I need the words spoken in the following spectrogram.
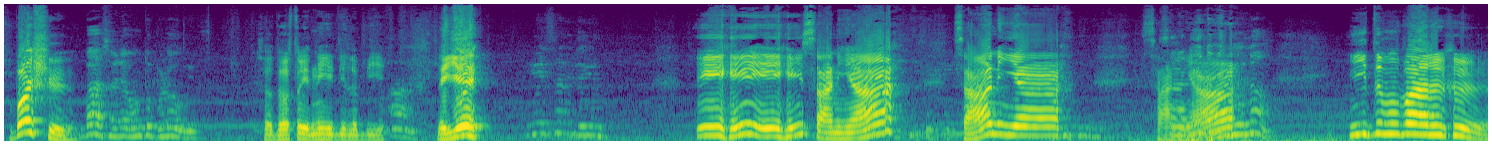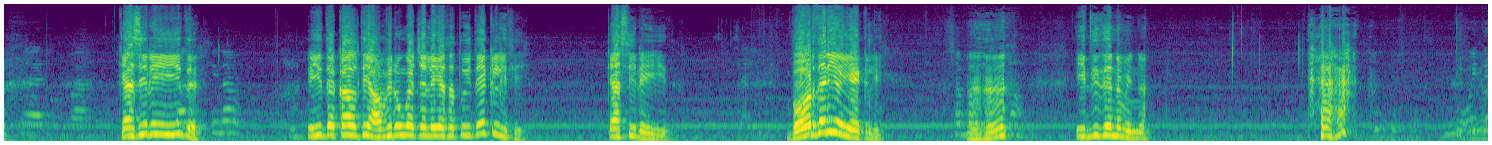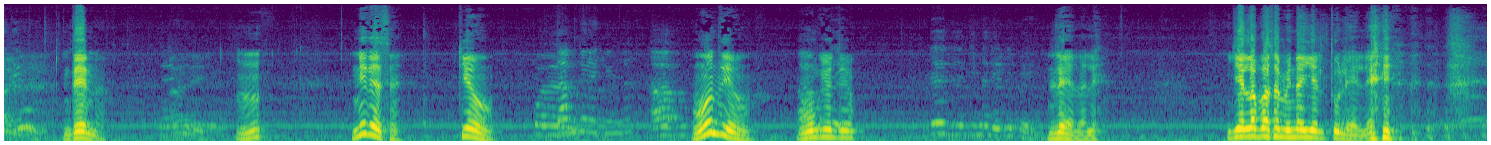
बस। बस अरे हम तो बड़े हो गए सो दोस्तों इतनी ईदी लबी है। हाँ देखिए ही ही ही सानिया। सानिया। सानिया। तो ईद मुबारक। कैसी रही ईद? ईद कल थी हाँ फिरूँगा चले गया था तू ईद एकली थी? कैसी रही ईद? बोर तो नहीं हुई एकली हाँ। ईदी देना मिन्ना देना। हम्म? नहीं दे से। क्यों? हूँ दियो। हूँ क्यों दियो? ले ले ले। ये लबा था मिन्ना ये तू ले ले।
